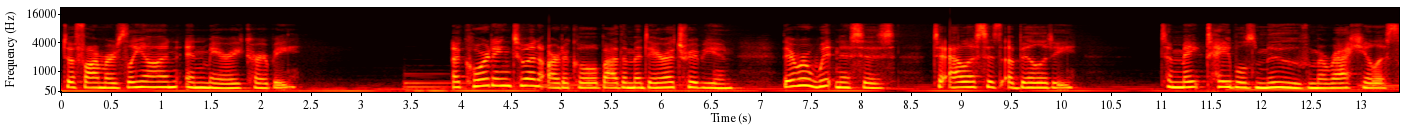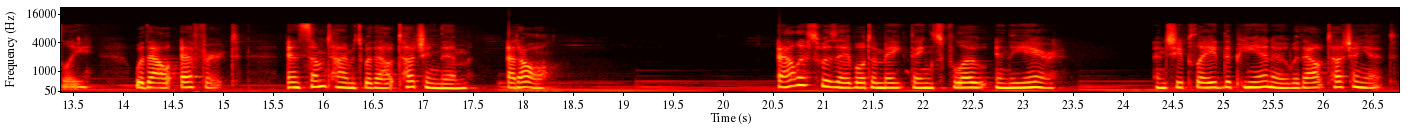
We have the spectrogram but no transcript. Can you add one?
to farmers Leon and Mary Kirby. According to an article by the Madera Tribune, there were witnesses to Alice's ability to make tables move miraculously without effort and sometimes without touching them at all. Alice was able to make things float in the air, and she played the piano without touching it.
